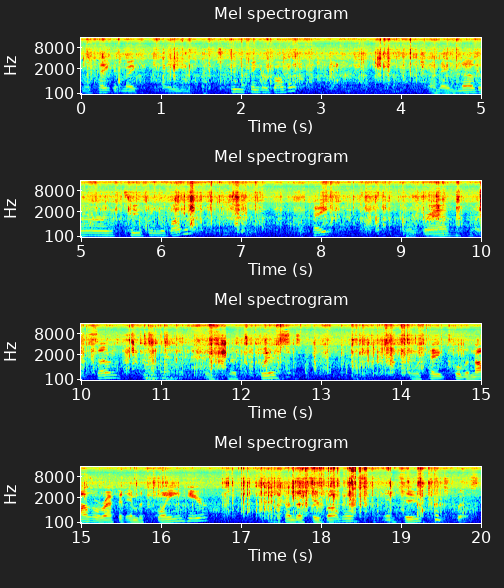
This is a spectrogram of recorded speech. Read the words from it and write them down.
We'll take and make a two finger bubble and another two finger bubble. We'll take, we'll grab like so. We're gonna twist and we'll take, pull the nozzle, wrap it in between here, turn those two bubbles into pinch twist.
